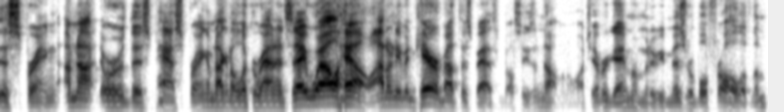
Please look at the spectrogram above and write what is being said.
this spring. I'm not, or this past spring, I'm not going to look around and say, well, hell, I don't even care about this basketball season. No, I'm going to watch every game. I'm going to be miserable for all of them.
